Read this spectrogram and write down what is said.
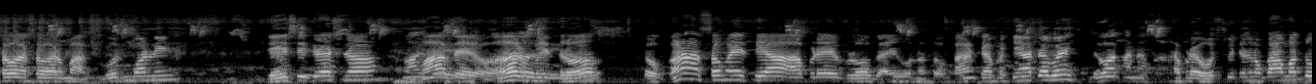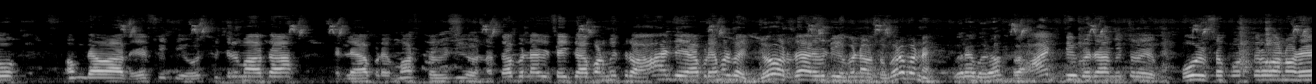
સવાર સવારમાં ગુડ મોર્નિંગ જય શ્રી કૃષ્ણ મહાદેવ. હર મિત્રો તો ઘણા સમયથી આ આપણે બ્લોગ આવ્યો નતો. કારણ કે આપણે ક્યાં હતા ભાઈ? દવાખાનામાં. આપણે હોસ્પિટલનું કામ હતું. અમદાવાદ એસીપી હોસ્પિટલમાં હતા. એટલે આપણે મસ્ત વીડિયો નતા બનાવી શક્યા. પણ મિત્રો આજે આપણે અમલભાઈ જોરદાર વીડિયો બનાવશું. બરાબર ને? બરાબર આજથી બધા મિત્રોએ ફૂલ સપોર્ટ કરવાનો છે.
